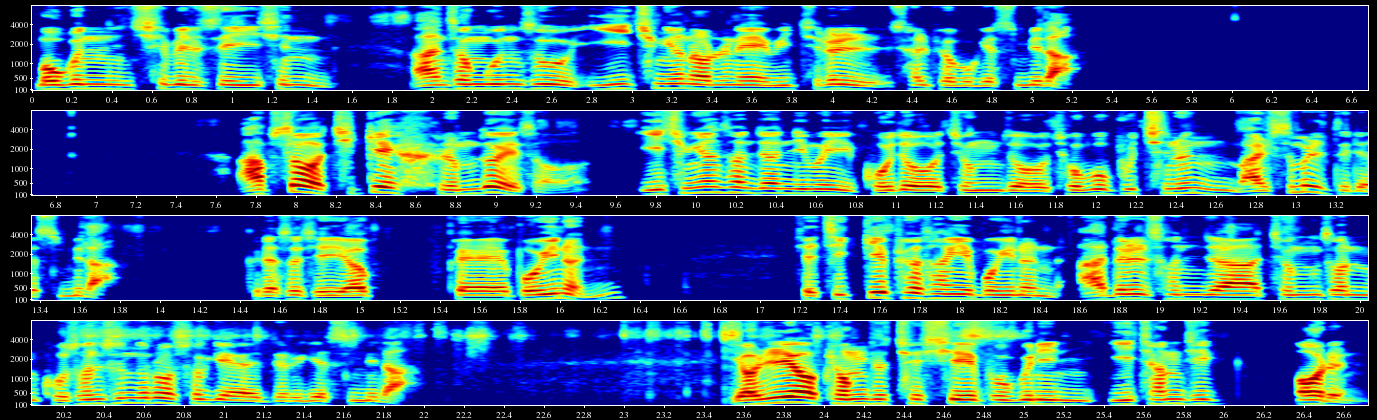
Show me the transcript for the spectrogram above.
목은 11세이신 안성군수 이충현 어른의 위치를 살펴보겠습니다. 앞서 직계 흐름도에서 이충현 선조님의 고조, 증조, 조부 부치는 말씀을 드렸습니다. 그래서 제 옆에 보이는 제 직계표상에 보이는 아들, 손자, 증손, 고손 순으로 소개해 드리겠습니다. 연려 경주최 씨의 부군인 이창직 어른,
